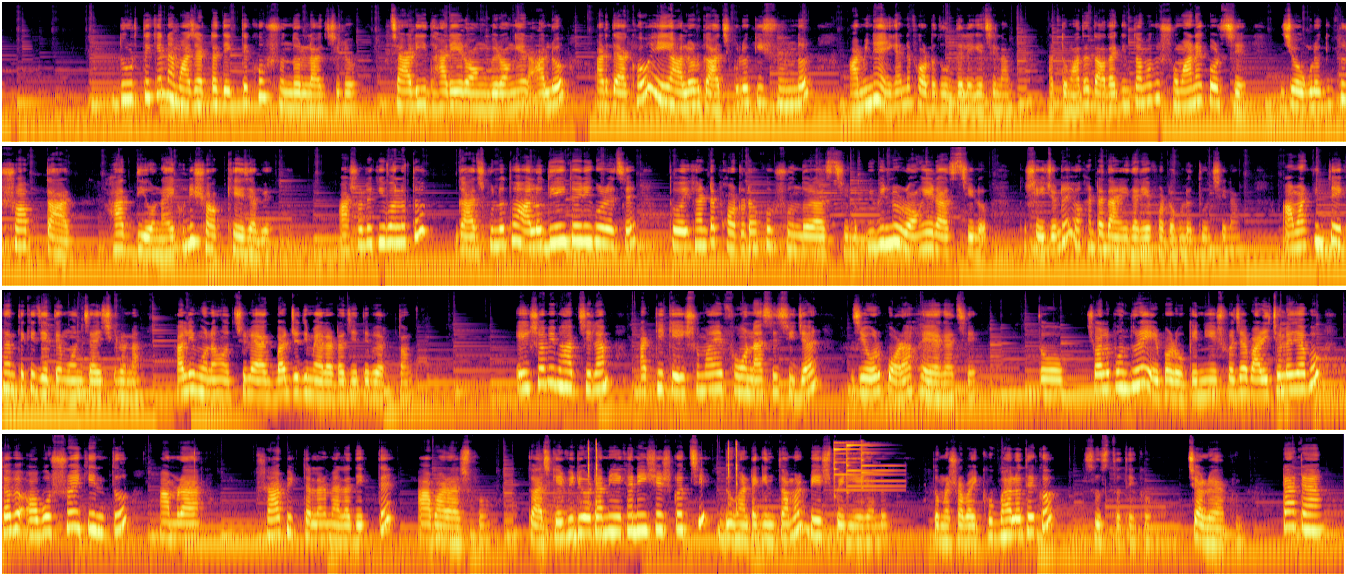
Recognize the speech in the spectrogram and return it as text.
দূর থেকে না মাজারটা দেখতে খুব সুন্দর লাগছিল। চারিধারে রং বেরঙের আলো, আর দেখো এই আলোর গাছগুলো কি সুন্দর। আমি না এখানে ফটো তুলতে লেগেছিলাম। আর তোমাদের দাদা কিন্তু আমাকে সমানে করছে যে ওগুলো কিন্তু সব তার। হাত দিও না, এখনই শখ খেয়ে যাবে। আসলে কি বলতো, গাছগুলো তো আলো দিয়েই তৈরি করেছে, তো ওইখানটা ফটোটা খুব সুন্দর আসছিল, বিভিন্ন রঙের আসছিল, তো সেই জন্যই ওখানটা দাঁড়িয়ে দাঁড়িয়ে ফটোগুলো তুলছিলাম। আমার কিন্তু এখান থেকে যেতে মন চাইছিল না, খালি মনে হচ্ছিল একবার যদি মেলাটা যেতে পারতাম। এইসবই ভাবছিলাম, আর ঠিক এই সময়ে ফোন আসে সিজার, যে ওর পড়া হয়ে গেছে। তো চলো বন্ধুরা, এরপর ওকে নিয়ে সোজা বাড়ি চলে যাব, তবে অবশ্যই কিন্তু আমরা শাহপীরতলার মেলা দেখতে আবার আসব। তো আজকের ভিডিওটা আমি এখানেই শেষ করছি। দু ঘণ্টা কিন্তু আমার বেশ পেরিয়ে গেল। তোমরা সবাই খুব ভালো থেকো, সুস্থ থেকো। চলো এখন। টাটা!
